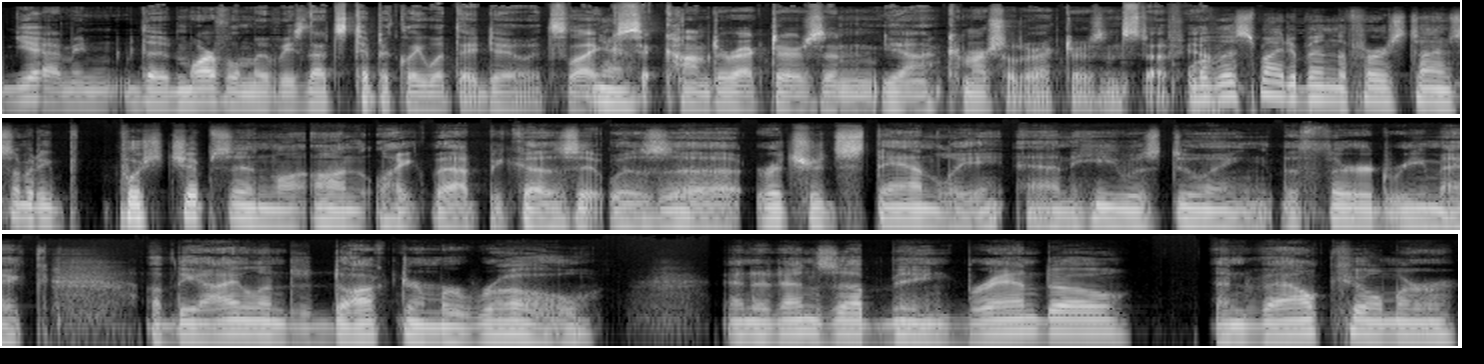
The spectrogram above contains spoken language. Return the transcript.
Yeah, I mean the Marvel movies. That's typically what they do. It's like Yeah. sitcom directors and yeah, commercial directors and stuff. Yeah. Well, this might have been the first time somebody pushed chips in on like that because it was uh, Richard Stanley, and he was doing the third remake of The Island of Dr. Moreau, and it ends up being Brando and Val Kilmer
